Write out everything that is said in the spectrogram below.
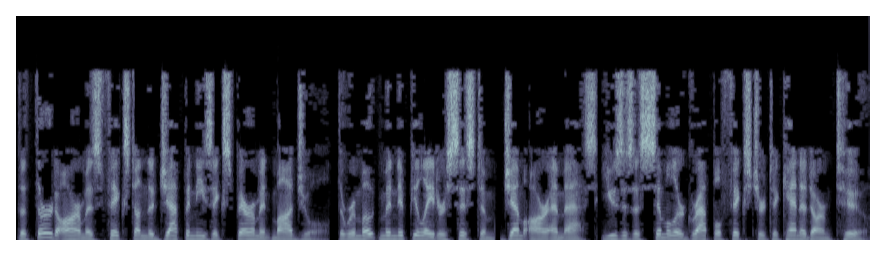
The third arm is fixed on the Japanese experiment module. The remote manipulator system uses a similar grapple fixture to Canadarm2.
